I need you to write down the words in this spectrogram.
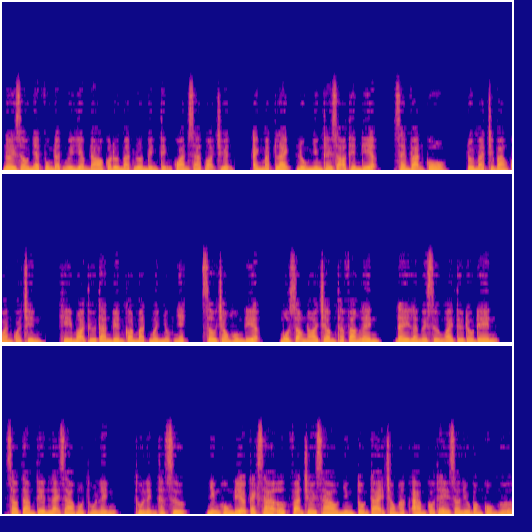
nơi sâu nhất vùng đất nguy hiểm đó có đôi mắt luôn bình tĩnh quan sát mọi chuyện, ánh mắt lạnh lùng nhưng thấy rõ thiên địa, xem vạn cổ, đôi mắt chỉ bàng quan quá trình, khi mọi thứ tan biến con mắt mới nhúc nhích, sâu trong hung địa, một giọng nói trầm thấp vang lên, đây là người xứ ngoài từ đâu đến, sao tam tiên lại ra một thủ lĩnh, thủ lĩnh thật sự, những hung địa cách xa ước vạn trời sao nhưng tồn tại trong hắc ám có thể giao lưu bằng cổ ngữ,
